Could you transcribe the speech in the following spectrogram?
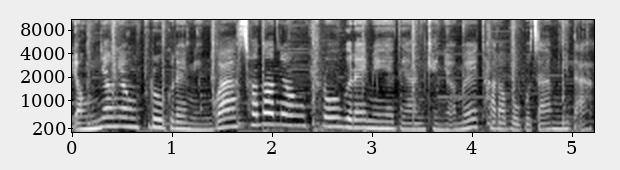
명령형 프로그래밍과 선언형 프로그래밍에 대한 개념을 다뤄보고자 합니다.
